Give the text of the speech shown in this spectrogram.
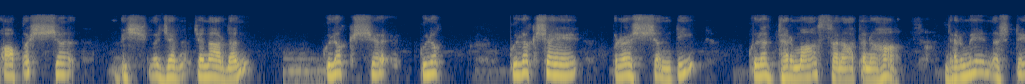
पापस्य विश्वजन जनार्दन कुलक्ष कुलक कुलक्षये प्रश्यन्ति कुलधर्मा सनातनः धर्मे नष्टे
